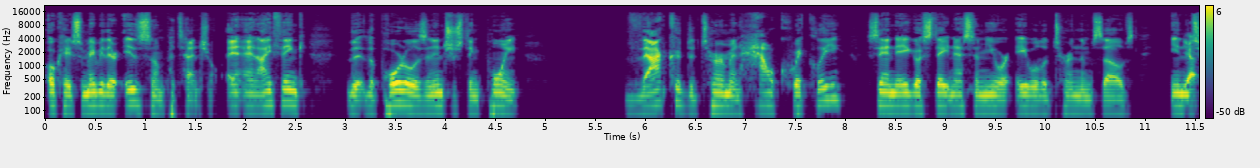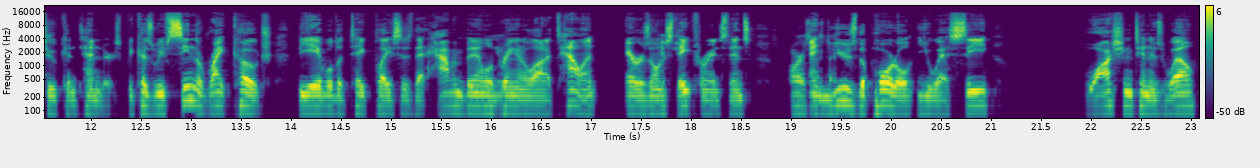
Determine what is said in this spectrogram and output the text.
okay, so maybe there is some potential, and, and I think the the portal is an interesting point. That could determine how quickly San Diego State and SMU are able to turn themselves Yes. into contenders because we've seen the right coach be able to take places that haven't been able to Mhm. bring in a lot of talent, Arizona. State, for instance, and State. use the portal, USC, Washington as well,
